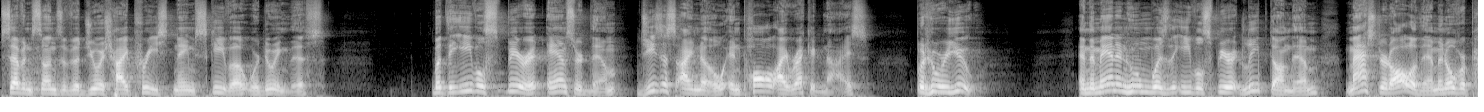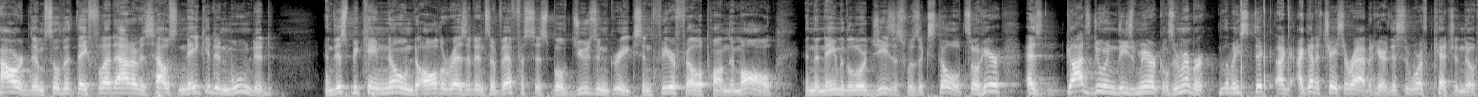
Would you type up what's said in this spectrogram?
Seven sons of a Jewish high priest named Sceva were doing this. But the evil spirit answered them, Jesus I know, and Paul I recognize, but who are you? And the man in whom was the evil spirit leaped on them, mastered all of them, and overpowered them, so that they fled out of his house naked and wounded. And this became known to all the residents of Ephesus, both Jews and Greeks, and fear fell upon them all, and the name of the Lord Jesus was extolled. So here, as God's doing these miracles, remember, let me stick, I, I got to chase a rabbit here. This is worth catching, though,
